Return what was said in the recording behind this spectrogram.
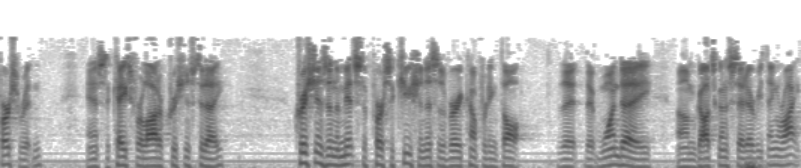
first written, and it's the case for a lot of Christians today, Christians in the midst of persecution, this is a very comforting thought that, that one day um, God's going to set everything right.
